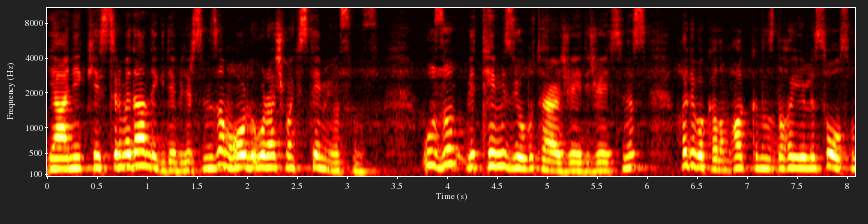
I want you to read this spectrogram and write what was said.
Yani kestirmeden de gidebilirsiniz ama orada uğraşmak istemiyorsunuz. Uzun ve temiz yolu tercih edeceksiniz. Hadi bakalım hakkınızda hayırlısı olsun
